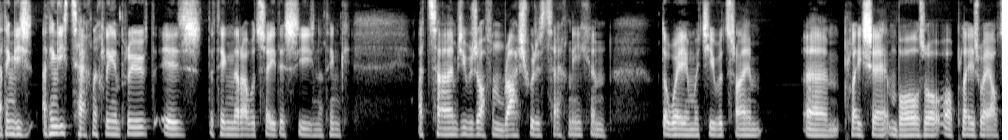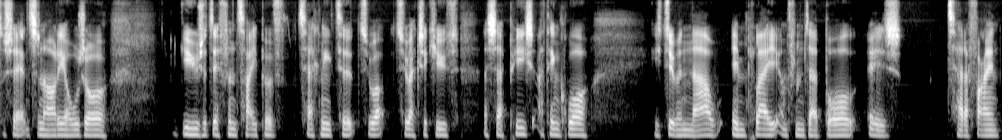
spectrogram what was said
I think he's I think he's technically improved is the thing that I would say this season. I think at times he was often rash with his technique and the way in which he would try and um, play certain balls or, or play his way out of certain scenarios or use a different type of technique to to to execute a set piece. I think what he's doing now in play and from dead ball is terrifying.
